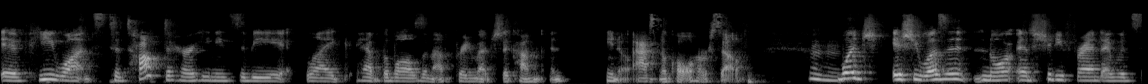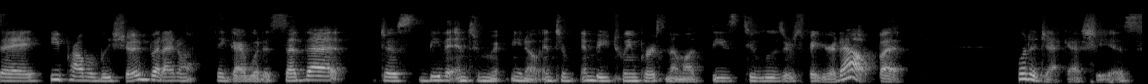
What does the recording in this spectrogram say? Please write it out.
if he wants to talk to her, he needs to be like have the balls enough pretty much to come and, you know, ask Nicole herself. Mm-hmm. Which, if she wasn't nor a shitty friend, I would say he probably should, but I don't think I would have said that. Just be the inter, you know, inter in between person and let these two losers figure it out. But what a jackass she is.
